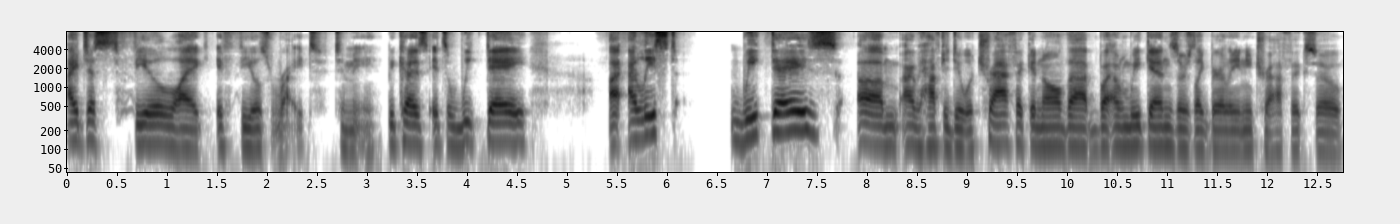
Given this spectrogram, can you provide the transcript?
I just feel like it feels right to me because it's a weekday. I, at least weekdays, um, I have to deal with traffic and all that, but on weekends, there's like barely any traffic, so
